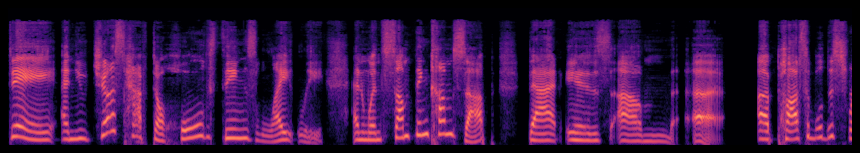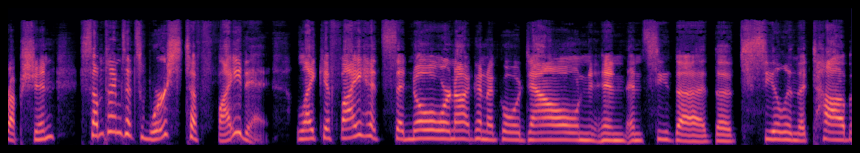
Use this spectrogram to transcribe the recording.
day and you just have to hold things lightly. And when something comes up that is um uh, a possible disruption sometimes it's worse to fight it. Like if i had said no we're not going to go down and and see the the seal in the tub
